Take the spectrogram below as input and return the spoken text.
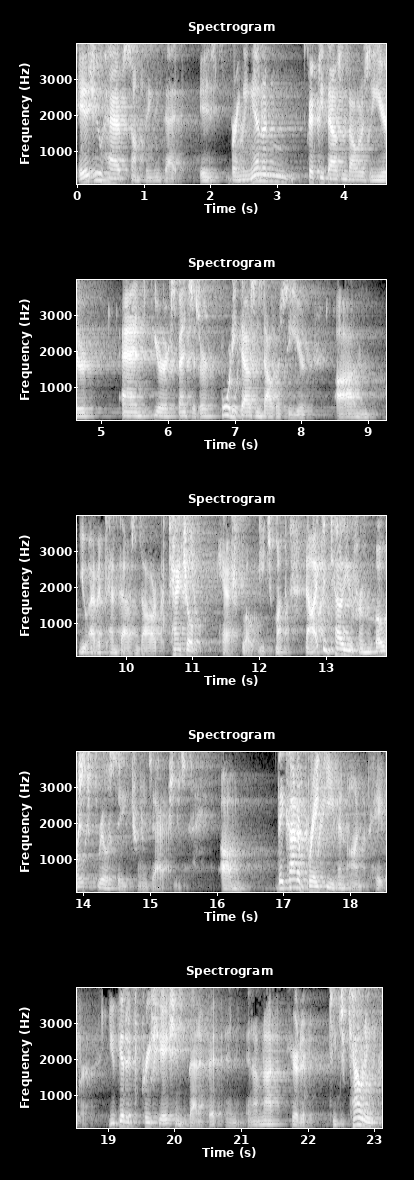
is you have something that is bringing in $50,000 a year and your expenses are $40,000 a year, um, you have a $10,000 potential cash flow each month. Now, I can tell you from most real estate transactions, um, they kind of break even on paper. You get a depreciation benefit, and, and I'm not here to teach accounting,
